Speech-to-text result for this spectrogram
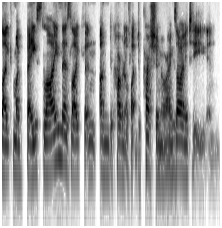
like my baseline, there's like an undercurrent of like depression or anxiety. And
